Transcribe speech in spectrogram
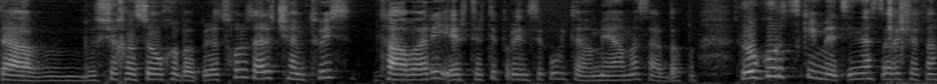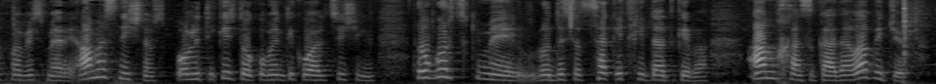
და შეხელშეუხება პირად ცხოვრებას არის ჩემთვის თავარი ერთ-ერთი პრინციპული თემა. მე ამას არ დავთვალ. როგორც კი მე წინასწარი შეთანხმების მერე, ამას ნიშნავს პოლიტიკის დოკუმენტი კოალიციის შიგნით. როგორც კი მე, როდესაც საკითხი დადგება, ამ ხას გადავაბიჯებ,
